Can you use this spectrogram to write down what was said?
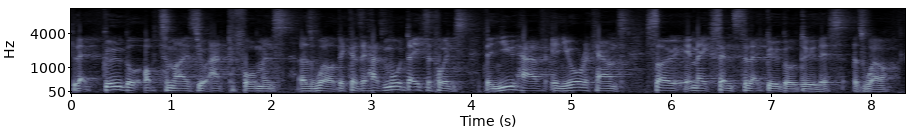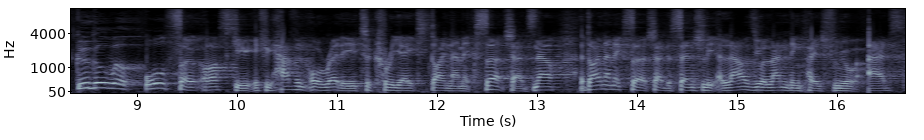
let Google optimize your ad performance as well because it has more data points than you have in your account, so it makes sense to let Google do this as well. Google will also ask you you, if you haven't already, to create dynamic search ads. Now, a dynamic search ad essentially allows your landing page from your ads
